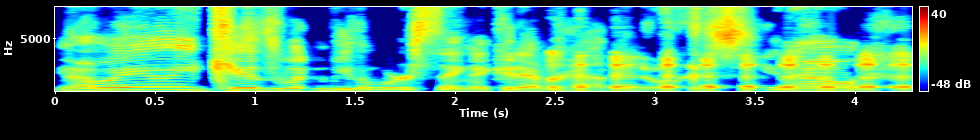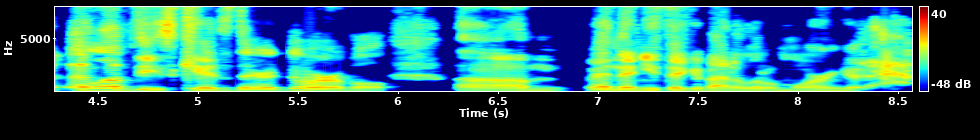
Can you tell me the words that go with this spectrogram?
you know, maybe kids wouldn't be the worst thing that could ever happen to us. You know, I love these kids; they're adorable. Um, and then you think about it a little more and go, "Ah,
